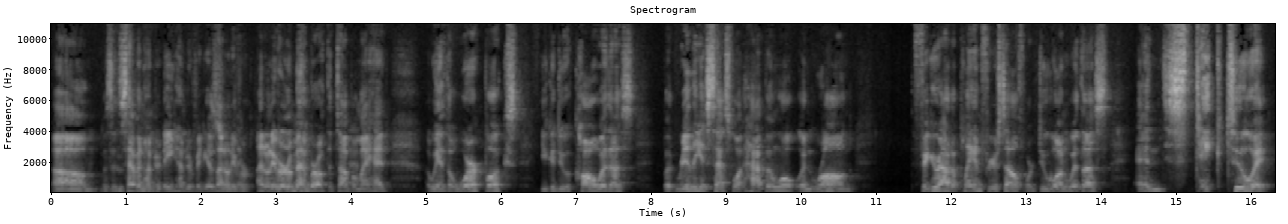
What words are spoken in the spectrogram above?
Um, was it 700, 800 videos? I don't even, I don't even remember off the top of my head. We have the workbooks. You could do a call with us, but really assess what happened, what went wrong. Figure out a plan for yourself or do one with us and stick to it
